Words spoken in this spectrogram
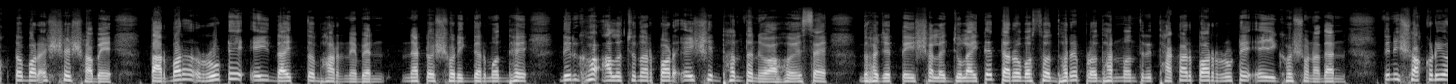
অক্টোবরে শেষ হবে। তারপর রুটে এই দায়িত্বভার নেবেন। ন্যাটো শরিকদের মধ্যে দীর্ঘ আলোচনার পর এই সিদ্ধান্ত নেওয়া হয়েছে। দু হাজার তেইশ সালের জুলাইতে তেরো বছর ধরে প্রধানমন্ত্রী থাকার পর রুটে এই ঘোষণা দেন। তিনি সক্রিয়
